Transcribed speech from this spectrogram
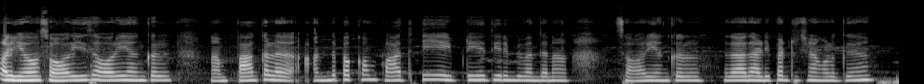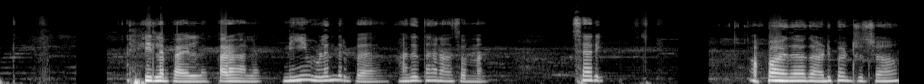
ஐயோ சாரி சாரி அங்கிள் நான் பார்க்கல. அந்த பக்கம் பார்த்துட்டே இப்படியே திரும்பி வந்தேனா சாரி அங்கிள் ஏதாவது அடிபட்டுருச்சா உங்களுக்கு? இல்லைப்பா இல்லை. பரவாயில்ல. நீ விழுந்திருப்ப. அதுதான் நான் சொன்னேன். சரி. அப்பா ஏதாவது அடிபட்டுருச்சா?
